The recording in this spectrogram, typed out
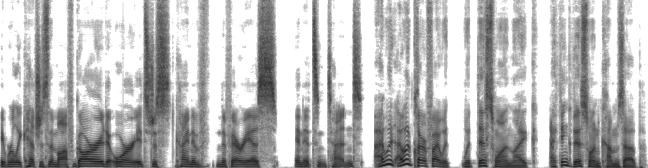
it really catches them off guard or it's just kind of nefarious in its intent. I would I would clarify with with this one like I think this one comes up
